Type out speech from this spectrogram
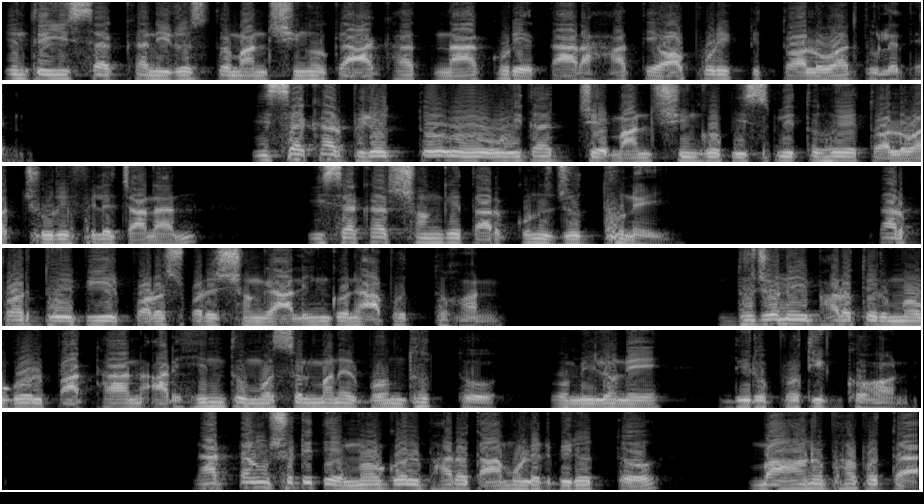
কিন্তু ইসাক্ষা নিরস্ত মানসিংহকে আঘাত না করে তার হাতে অপর একটি তলোয়ার তুলে দেন। ইসাখার বীরত্ব ও ঐদার্যে মানসিংহ বিস্মিত হয়ে তলোয়ার ছুঁড়ে ফেলে জানান, ইসাখার সঙ্গে তার কোনো যুদ্ধ নেই। তারপর দুই বীর পরস্পরের সঙ্গে আলিঙ্গনে আবদ্ধ হন। দুজনেই ভারতের মোগল, পাঠান আর হিন্দু মুসলমানের বন্ধুত্ব ও মিলনে দৃঢ় প্রতিজ্ঞ হন। নাট্যাংশটিতে মোগল ভারত আমলের বীরত্ব, মহানুভবতা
